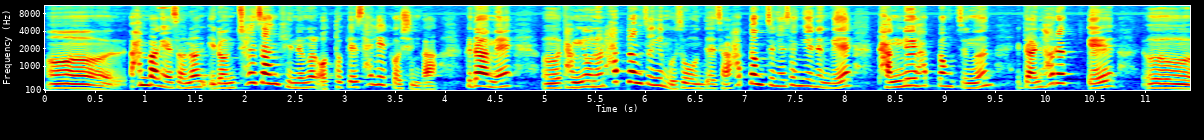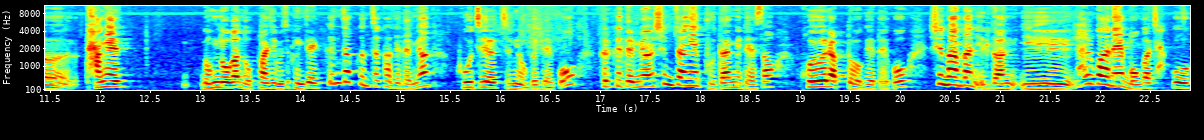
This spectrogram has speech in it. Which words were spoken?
어, 한방에서는 이런 췌장 기능을 어떻게 살릴 것인가. 그 다음에 어, 당뇨는 합병증이 무서운데 자 합병증이 생기는 게 당뇨의 합병증은 일단 혈액에 어, 당의 농도가 높아지면서 굉장히 끈적끈적하게 되면 고지혈증이 오게 되고 그렇게 되면 심장에 부담이 돼서 고혈압도 오게 되고 심하면 이런 이 혈관에 뭔가 자꾸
